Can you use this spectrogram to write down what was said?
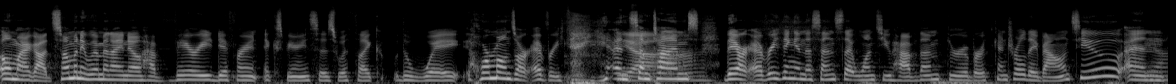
oh my god so many women i know have very different experiences with like the way hormones are everything and Yeah. sometimes they are everything in the sense that once you have them through a birth control they balance you and Yeah.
